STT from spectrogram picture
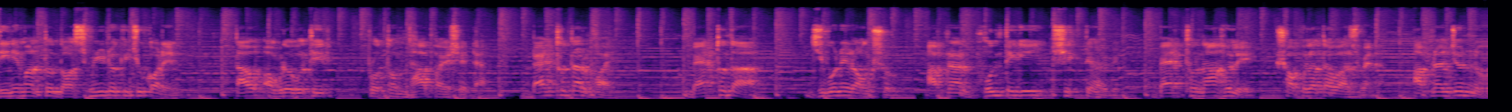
দিনে মাত্র দশ মিনিটও কিছু করেন, তাও অগ্রগতির প্রথম ধাপ হয় সেটা। ব্যর্থতার ভয়। ব্যর্থতা জীবনের অংশ। আপনার ভুল থেকেই শিখতে হবে। ব্যর্থ না হলে সফলতাও আসবে না। আপনার জন্য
